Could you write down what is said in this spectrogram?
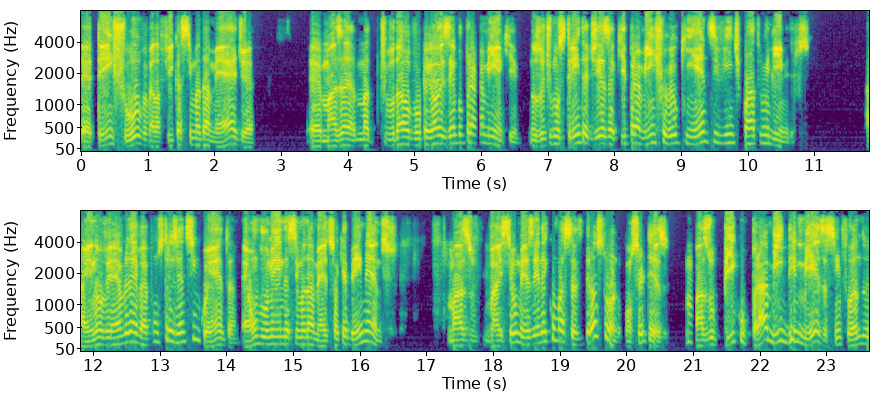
é, tem chuva, ela fica acima da média, é, mas, é, mas tipo, vou, pegar o exemplo para mim aqui. Nos últimos 30 dias aqui, para mim, choveu 524 milímetros. Aí em novembro daí vai para uns 350. É um volume ainda acima da média, só que é bem menos. Mas vai ser o mês ainda com bastante transtorno, com certeza. Mas o pico, para mim, de mês, assim, falando,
